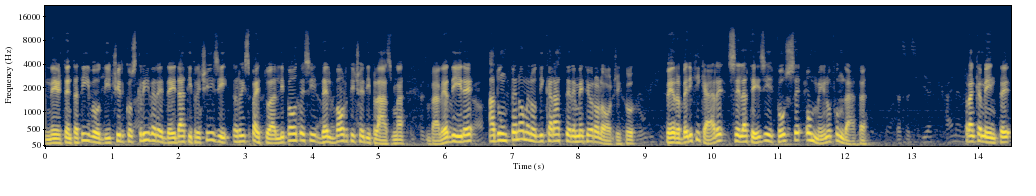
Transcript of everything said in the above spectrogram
nel tentativo di circoscrivere dei dati precisi rispetto all'ipotesi del vortice di plasma, vale a dire ad un fenomeno di carattere meteorologico, per verificare se la tesi fosse o meno fondata. Francamente,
